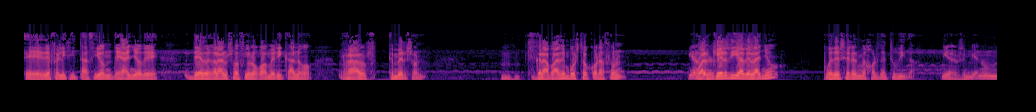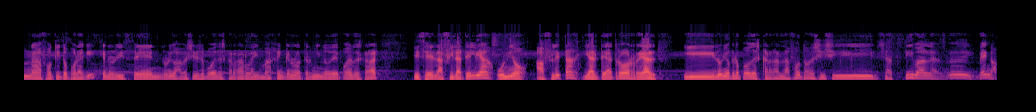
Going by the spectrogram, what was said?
eh, de felicitación de año de, del gran sociólogo americano Ralph Emerson. Grabad en vuestro corazón. Mira, Cualquier día del año puede ser el mejor de tu vida. Mira, nos envían una fotito por aquí que nos dicen, lo único, a ver si se puede descargar la imagen, que no la termino de poder descargar. Dice, la filatelia unió a Fleta y al Teatro Real. Y lo único que no puedo descargar la foto, a ver si, si se activa. la- Uy, venga,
